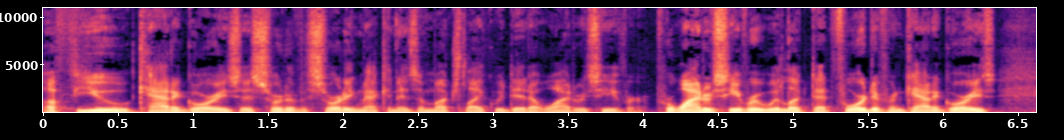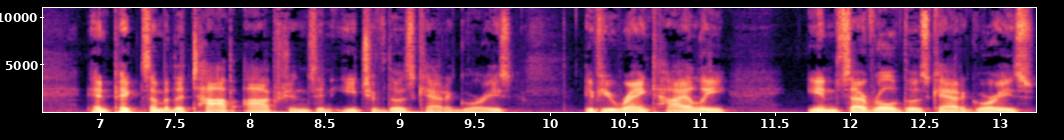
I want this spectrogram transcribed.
a few categories as sort of a sorting mechanism, much like we did at wide receiver. For wide receiver, we looked at four different categories and picked some of the top options in each of those categories. If you ranked highly in several of those categories,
